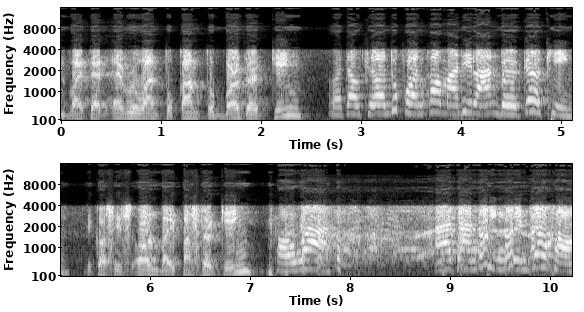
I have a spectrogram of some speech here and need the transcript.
invited everyone to come to Burger King ข้าพเจ้าเชิญทุกคนเข้ามาที่ร้านเบอร์เกอร์คิง because it's owned by Pastor King. เพราะว่าอาจารย์คิงเป็นเจ้าของ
